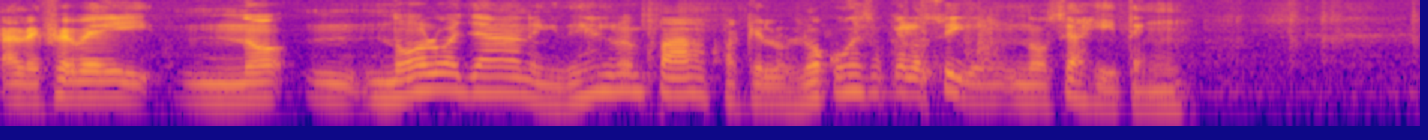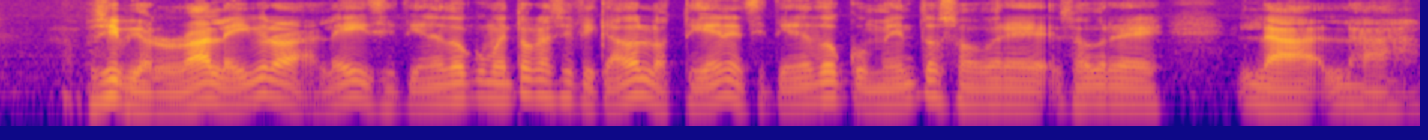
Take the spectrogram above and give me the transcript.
al FBI no, no lo allanen y déjenlo en paz para que los locos esos que lo siguen no se agiten. Pues si violó la ley, violó la ley. Si tiene documentos clasificados, los tiene. Si tiene documentos sobre, sobre la- las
